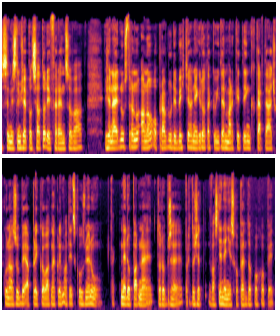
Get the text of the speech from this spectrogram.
si myslím, že je potřeba to diferencovat, že na jednu stranu ano, opravdu, kdyby chtěl někdo takový ten marketing kartáčku na zuby aplikovat na klimatickou změnu, tak nedopadne to dobře, protože vlastně není schopen to pochopit.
